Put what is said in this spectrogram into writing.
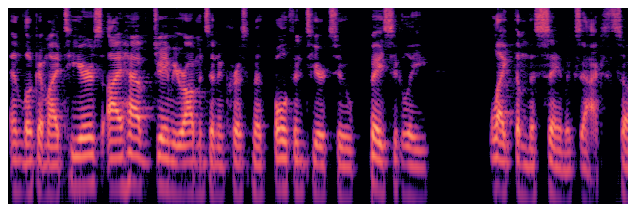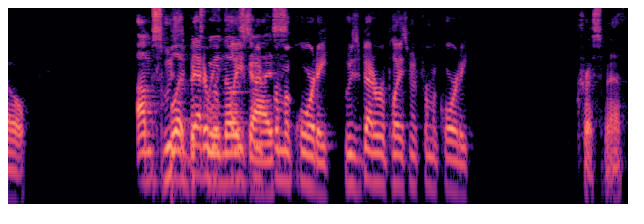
and look at my tiers, I have Jamie Robinson and Chris Smith both in tier two, basically like them the same exact. So I'm Who's split the better between those replacement guys. for McCourty? Who's a better replacement for McCourty? Chris Smith.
